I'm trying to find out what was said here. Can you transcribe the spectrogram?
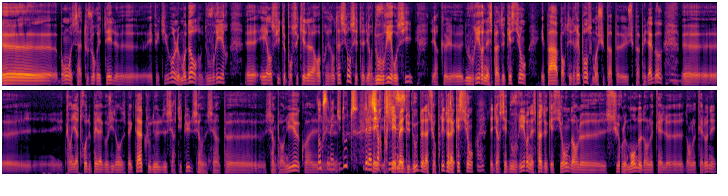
Euh, bon, ça a toujours été le, effectivement le mot d'ordre, d'ouvrir. Euh, et ensuite, pour ce qui est de la représentation, c'est-à-dire d'ouvrir aussi, c'est-à-dire que euh, d'ouvrir un espace de questions et pas apporter de réponses. Moi, je suis pas, je suis pas pédagogue. Mmh. quand il y a trop de pédagogie dans le spectacle ou de, certitude, c'est un, peu, c'est un peu ennuyeux, quoi. Donc c'est mettre du doute, de la surprise. C'est mettre du doute, de la surprise, de la question. C'est-à-dire, c'est d'ouvrir un espace de questions dans le, sur le monde dans lequel, dans lequel on est.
